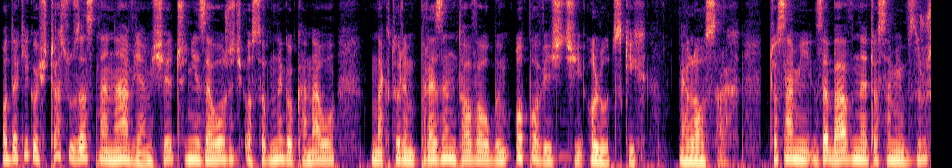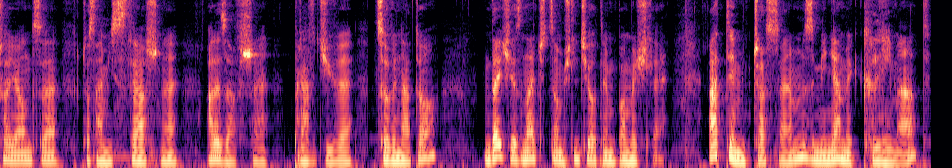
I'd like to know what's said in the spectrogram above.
od jakiegoś czasu zastanawiam się, czy nie założyć osobnego kanału, na którym prezentowałbym opowieści o ludzkich losach. Czasami zabawne, czasami wzruszające, czasami straszne, ale zawsze prawdziwe. Co wy na to? Dajcie znać, co myślicie o tym pomyśle. A tymczasem zmieniamy klimat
